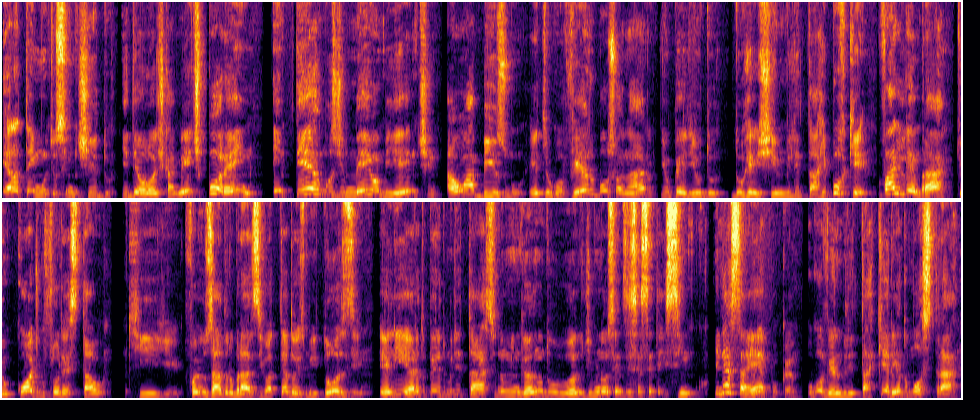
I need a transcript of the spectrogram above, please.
ela tem muito sentido ideologicamente, porém, em termos de meio ambiente, há um abismo entre o governo Bolsonaro e o período do regime militar. E por quê? Vale lembrar que o Código Florestal que foi usado no Brasil até 2012, ele era do período militar, se não me engano, do ano de 1965. E nessa época, o governo militar, querendo mostrar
